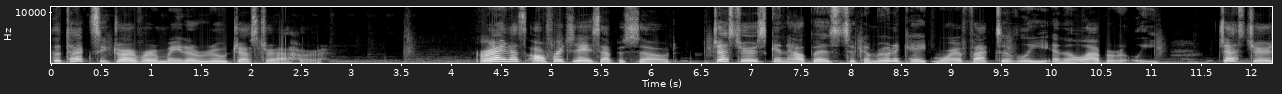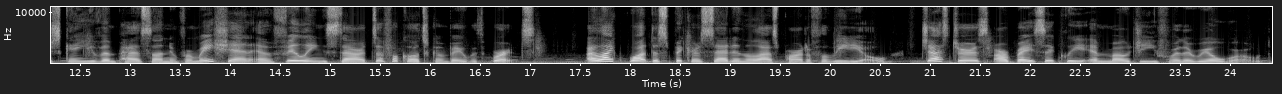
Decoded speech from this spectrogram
the taxi driver made a rude gesture at her. Alright, that's all for today's episode. Gestures can help us to communicate more effectively and elaborately. Gestures can even pass on information and feelings that are difficult to convey with words. I like what the speaker said in the last part of the video. Gestures are basically emoji for the real world.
